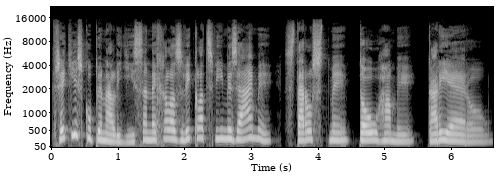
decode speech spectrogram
Třetí skupina lidí se nechala zvyklat svými zájmy, starostmi, touhami, kariérou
